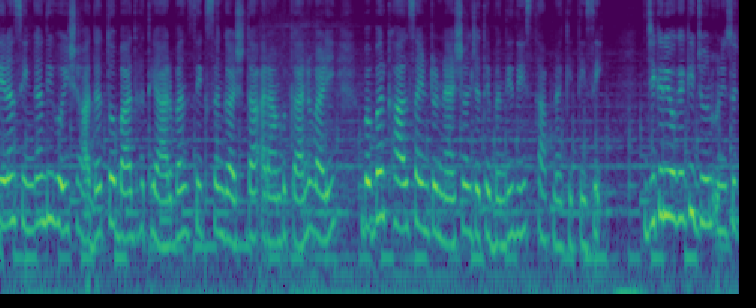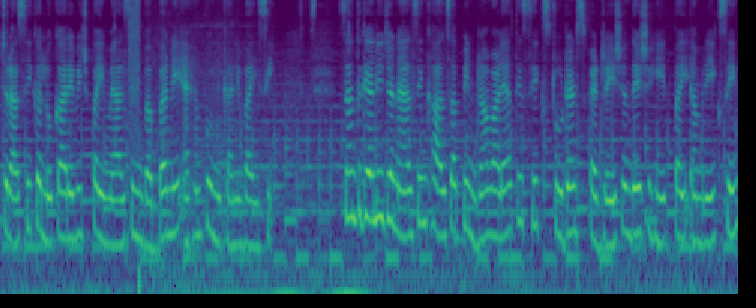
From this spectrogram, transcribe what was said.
13 ਸਿੰਘਾਂ ਦੀ ਹੋਈ ਸ਼ਹਾਦਤ ਤੋਂ ਬਾਅਦ ਹਥਿਆਰਬੰਦ ਸਿੱਖ ਸੰਘਰਸ਼ ਦਾ ਆਰੰਭ ਕਰਨ ਵਾਲੀ ਬੱਬਰ ਖਾਲਸਾ ਇੰਟਰਨੈਸ਼ਨਲ ਜਥੇਬੰਦੀ ਦੀ ਸਥਾਪਨਾ ਕੀਤੀ ਸੀ। ਜ਼ਿਕਰਯੋਗ ਹੈ ਕਿ ਜੂਨ 1984 ਘੱਲੂਘਾਰੇ ਵਿੱਚ ਭਾਈ ਮਹਿਲ ਸਿੰਘ ਬੱਬਰ ਨੇ ਅਹਿਮ ਭੂਮਿਕਾ ਨਿਭਾਈ ਸੀ। ਸੰਤ ਗਿਆਨੀ ਜਰਨੈਲ ਸਿੰਘ ਖਾਲਸਾ ਭਿੰਡਰਾਂ ਵਾਲਿਆਂ ਤੇ ਸਿੱਖ ਸਟੂਡੈਂਟਸ ਫੈਡਰੇਸ਼ਨ ਦੇ ਸ਼ਹੀਦ ਭਾਈ ਅਮਰੀਕ ਸਿੰਘ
